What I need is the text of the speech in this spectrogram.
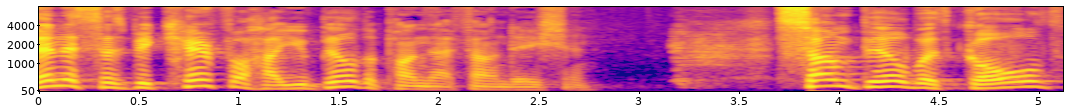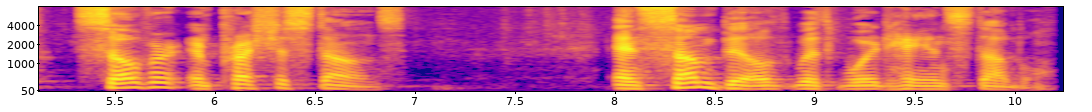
then it says, Be careful how you build upon that foundation. Some build with gold, silver, and precious stones, and some build with wood, hay, and stubble.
